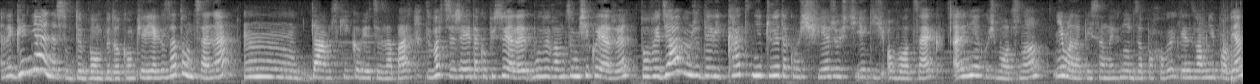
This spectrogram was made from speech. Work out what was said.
Ale genialne są te bomby do kąpieli, jak za tą cenę. Damski, kobiecy zapach. Wybaczcie, że je tak opisuję, ale mówię wam, co mi się kojarzy. Powiedziałabym, że delikatnie czuję taką świeżość i jakiś owocek, ale nie jakoś mocno. Nie ma napisanych nut zapachowych, więc wam nie powiem,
